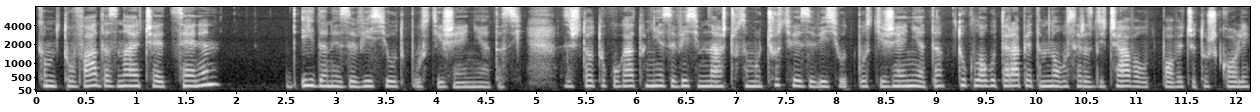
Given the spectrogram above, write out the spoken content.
към това да знае, че е ценен и да не зависи от постиженията си. Защото когато ние зависим, нашето самочувствие зависи от постиженията, тук логотерапията много се различава от повечето школи.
